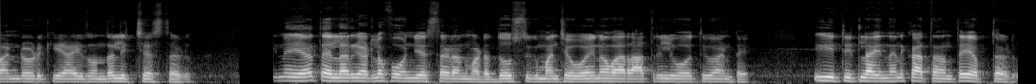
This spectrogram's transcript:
బండోడికి ఐదు వందలు ఇచ్చేస్తాడు. ఈయనయ్య తెల్లారి గట్ల ఫోన్ చేస్తాడు అనమాట దోస్తుకి మంచిగా పోయినావా రాత్రిలు పోతివి అంటే. ఇటు ఇట్లా అయిందని కథ అంతా చెప్తాడు.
